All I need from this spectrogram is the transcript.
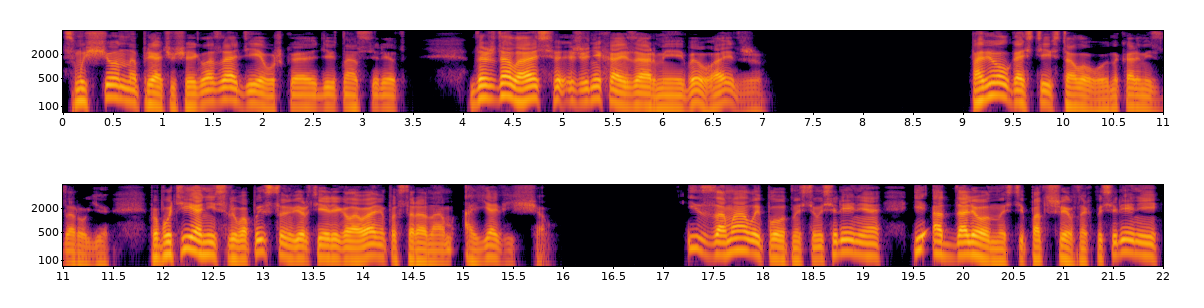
смущенно прячущая глаза девушка 19 лет. Дождалась жениха из армии, бывает же. Повел гостей в столовую накормить с дороги. По пути они с любопытством вертели головами по сторонам, а я вещал. Из-за малой плотности населения и отдаленности подшефных поселений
